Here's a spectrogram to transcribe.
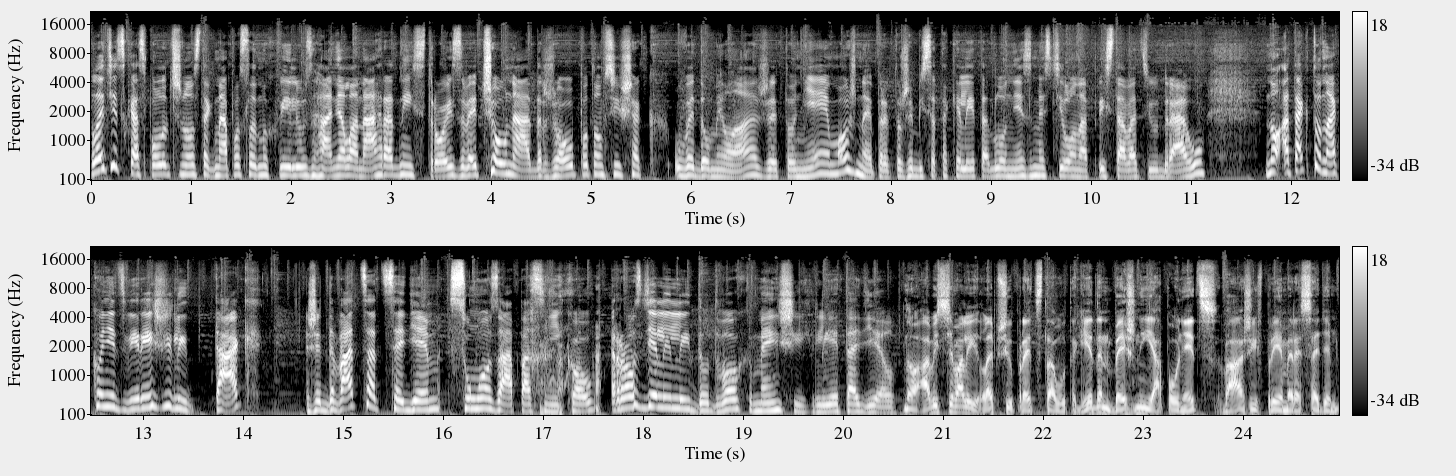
Letecká spoločnosť tak na poslednú chvíľu zháňala náhradný stroj s väčšou nádržou, potom si však uvedomila, že to nie je možné, pretože by sa také lietadlo nezmestilo na pristávaciu dráhu. No a takto nakoniec vyriešili tak, že 27 sumo zápasníkov rozdelili do dvoch menších lietadiel. No, aby ste mali lepšiu predstavu, tak jeden bežný Japonec váži v priemere 70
